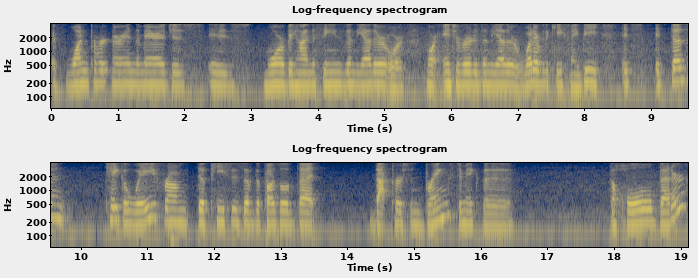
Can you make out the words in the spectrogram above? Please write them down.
if one partner in the marriage is is more behind the scenes than the other or more introverted than the other or whatever the case may be it's it doesn't take away from the pieces of the puzzle that that person brings to make the the whole better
